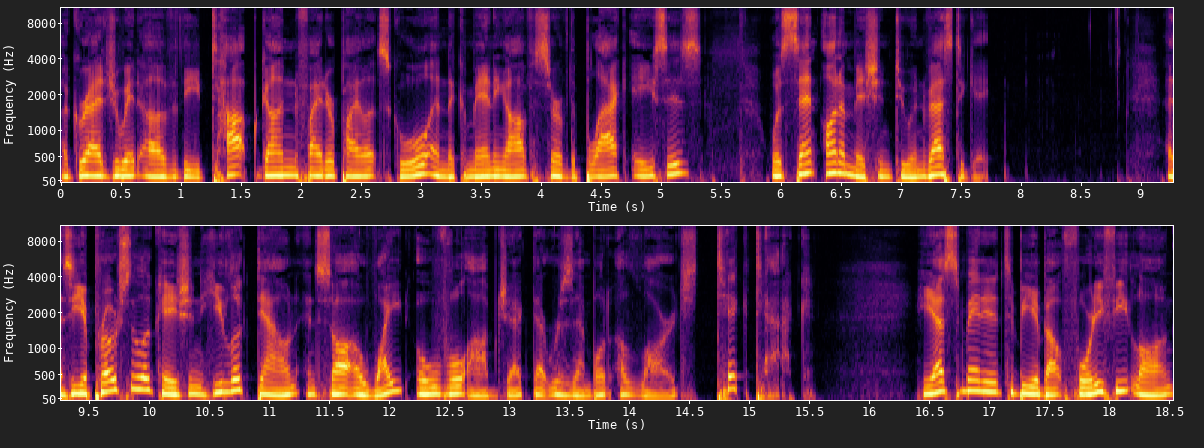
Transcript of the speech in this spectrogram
a graduate of the Top Gun Fighter Pilot School and the commanding officer of the Black Aces, was sent on a mission to investigate. As he approached the location, he looked down and saw a white oval object that resembled a large tic tac. He estimated it to be about 40 feet long,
